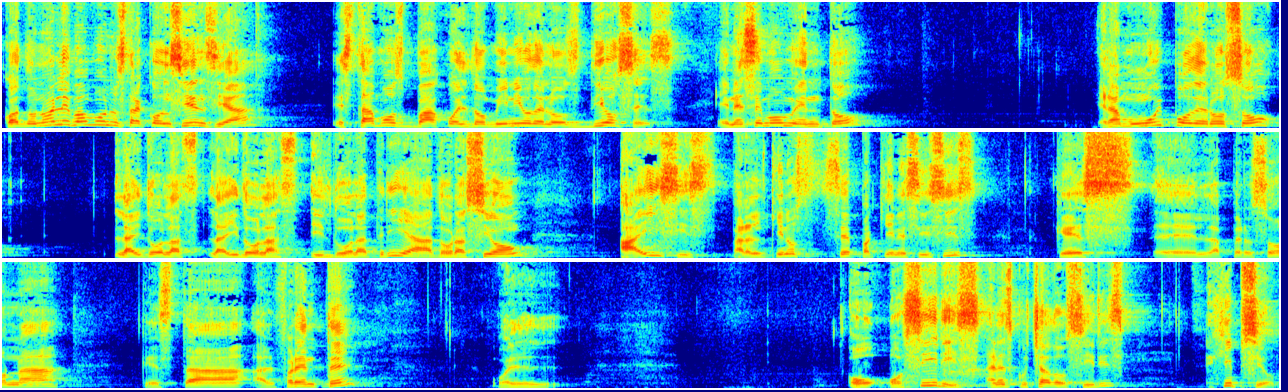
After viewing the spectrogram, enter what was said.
Cuando no elevamos nuestra conciencia, estamos bajo el dominio de los dioses. En ese momento era muy poderoso la, idolatría, adoración a Isis. Para el que no sepa quién es Isis, que es eh, la persona que está al frente, o el o Osiris, ¿han escuchado Osiris? Egipcio.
